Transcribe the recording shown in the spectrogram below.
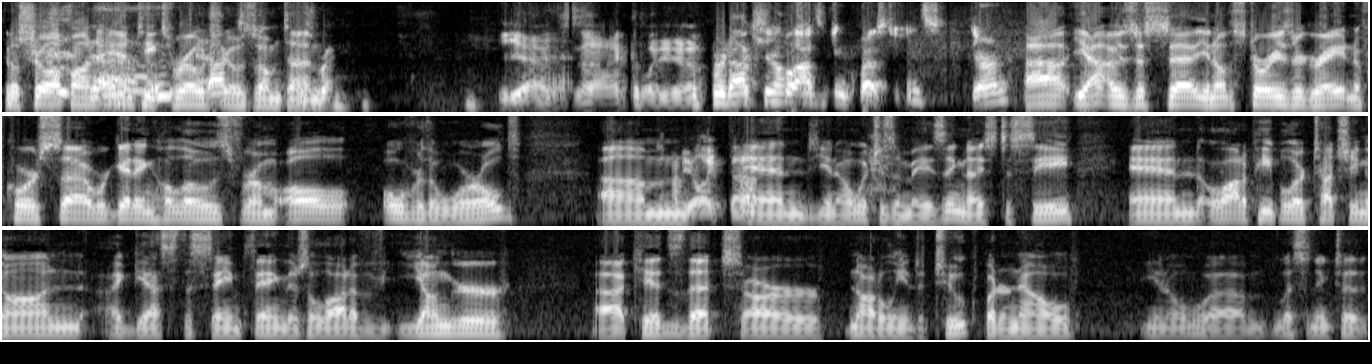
It'll show up on Antiques Roadshow sometime. Yeah. Exactly. Yeah. Production People asking questions, Darren? Uh, yeah, I was just uh, you know the stories are great, and of course uh, we're getting hellos from all over the world. Um, How do you like that? and you know which is amazing nice to see and a lot of people are touching on i guess the same thing there's a lot of younger uh, kids that are not only into toque but are now you know um, listening to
